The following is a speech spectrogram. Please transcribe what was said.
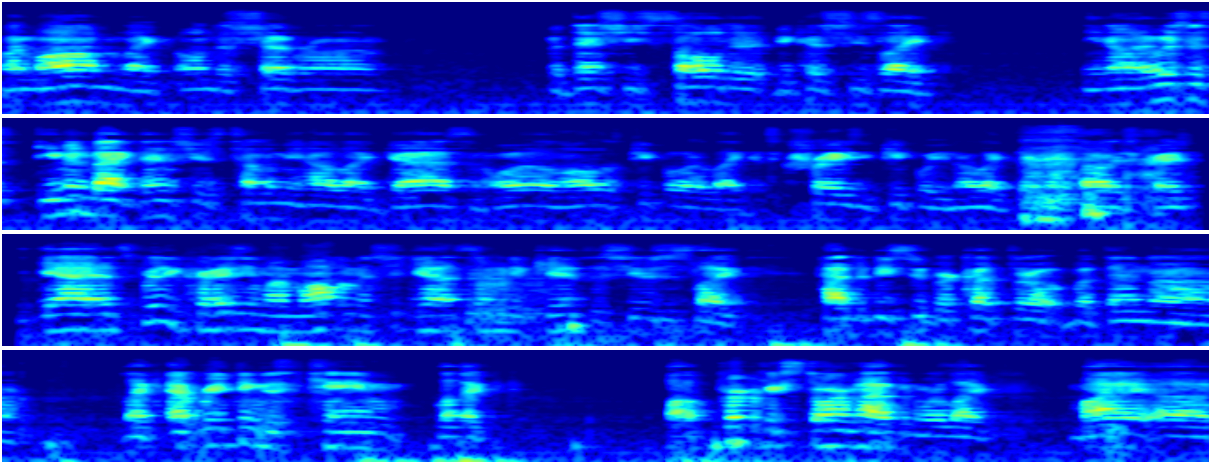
my mom like owned a Chevron, but then she sold it because she's like, you know, it was just even back then she was telling me how like gas and oil and all those people are like it's crazy people, you know, like their mentality is crazy. Yeah, it's pretty crazy. My mom and she had so many kids that she was just like had to be super cutthroat, but then uh, like everything just came like a perfect storm happened where like my uh,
